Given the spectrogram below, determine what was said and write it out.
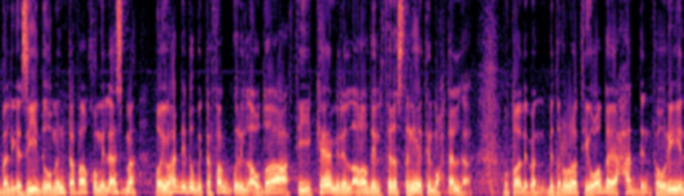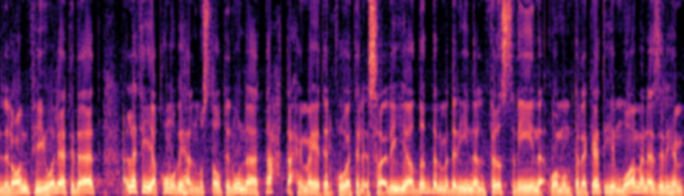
بل يزيد من تفاقم الأزمة ويهدد بتفجر الأوضاع في كامل الأراضي الفلسطينية المحتلة مطالبا بضرورة وضع حد فوري للعنف والاعتداءات التي يقوم بها المستوطنون تحت حماية القوات الإسرائيلية ضد المدنيين الفلسطينيين وممتلكاتهم ومنازلهم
